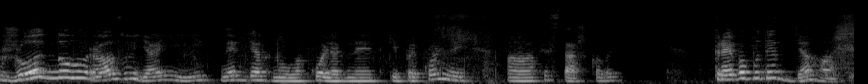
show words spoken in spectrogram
жодного разу я її не вдягнула. Колір в неї такий прикольний, а, фісташковий. Треба буде вдягати.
